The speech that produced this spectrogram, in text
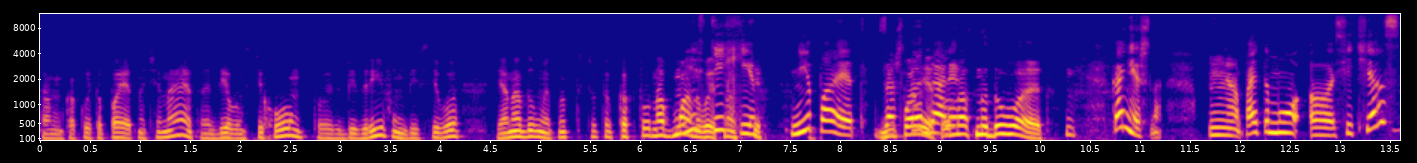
там какой-то поэт начинает э, белым стихом, то есть без рифм, без всего, и она думает, ну, что-то как-то он обманывает не стихи, нас. Не поэт, за не что поэт, дали? он нас надувает. Конечно. Поэтому э, сейчас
